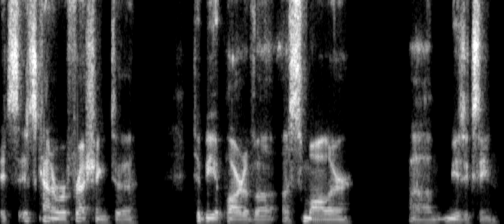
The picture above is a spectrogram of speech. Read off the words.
It's it's kind of refreshing to to be a part of a, a smaller um, music scene.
